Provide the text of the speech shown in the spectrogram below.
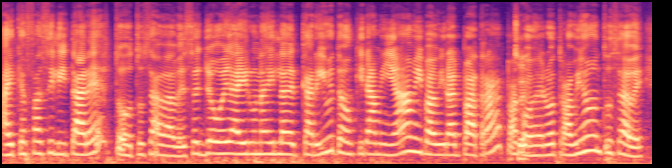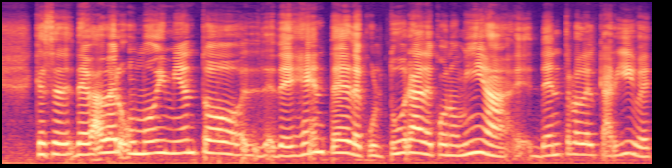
hay que facilitar esto, tú sabes, a veces yo voy a ir a una isla del Caribe y tengo que ir a Miami para virar para atrás, para Sí. coger otro avión, tú sabes, que se debe haber un movimiento de, gente, de cultura, de economía eh, dentro del Caribe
